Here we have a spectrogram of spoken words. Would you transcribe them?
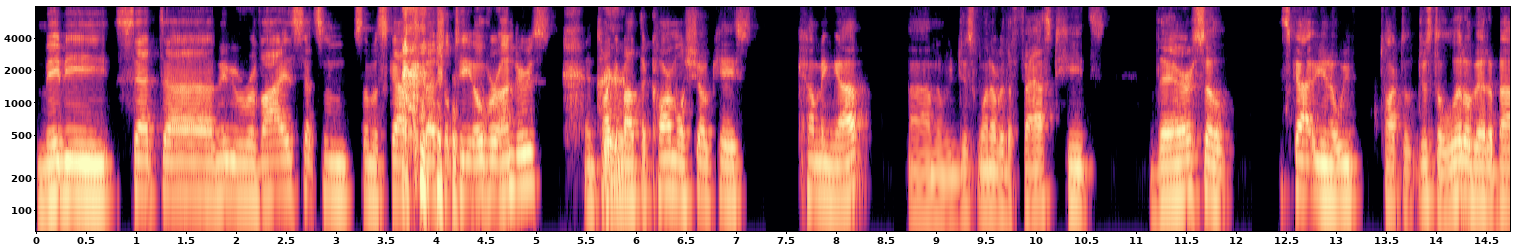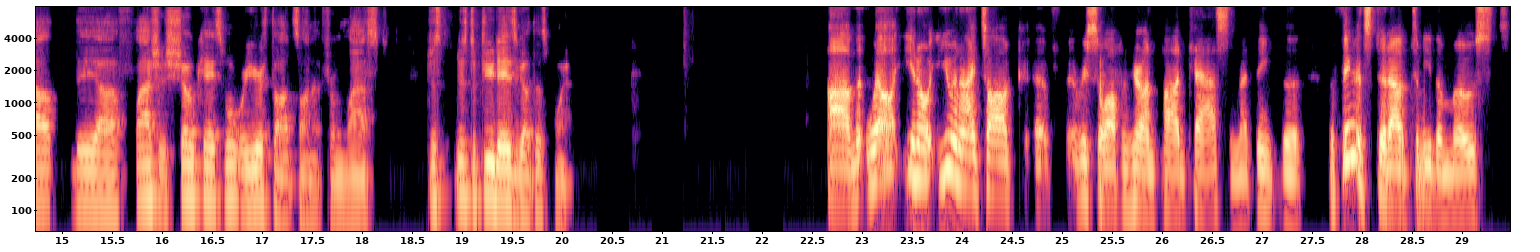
maybe set, uh, maybe revise, set some some of Scott's specialty over unders, and talk about the Carmel showcase coming up. Um, and we just went over the fast heats there. So, Scott, you know, we've talked just a little bit about the uh, Flashes showcase. What were your thoughts on it from last, just just a few days ago at this point? Um, well, you know, you and I talk uh, every so often here on podcasts, and I think the the thing that stood out to me the most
